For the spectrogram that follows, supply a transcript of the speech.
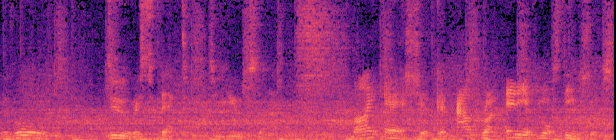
With all due respect to you, sir, my airship can outrun any of your steamships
